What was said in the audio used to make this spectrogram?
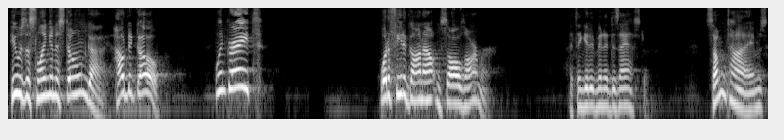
He was a sling and a stone guy. How'd it go? Went great. What if he'd have gone out in Saul's armor? I think it had been a disaster. Sometimes,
